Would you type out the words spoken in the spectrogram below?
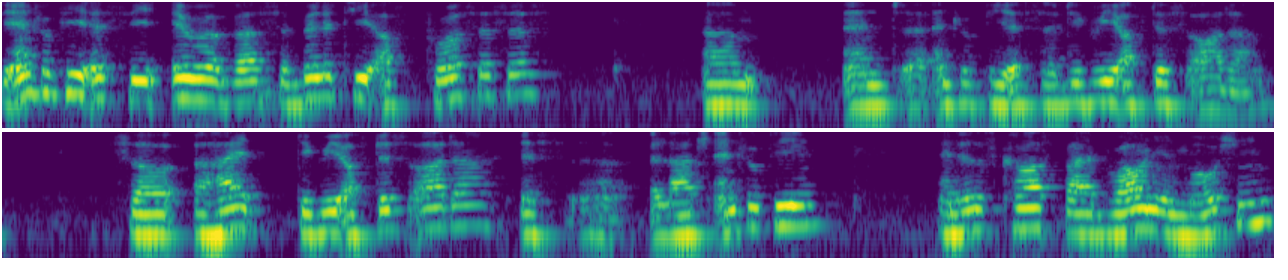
The entropy is the irreversibility of processes um, and uh, entropy is the degree of disorder. So a high degree of disorder is uh, a large entropy and this is caused by Brownian motion.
